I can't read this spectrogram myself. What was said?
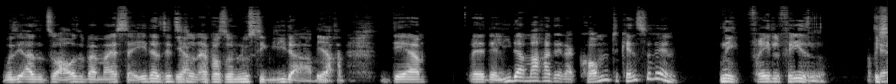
Wo sie also zu Hause beim Meister Eder sitzen Ja. und einfach so einen lustigen Liederabend Ja. machen. Der, äh, der Liedermacher, der da kommt, kennst du den? Nee. Fredel Fesel. Okay? Ich,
